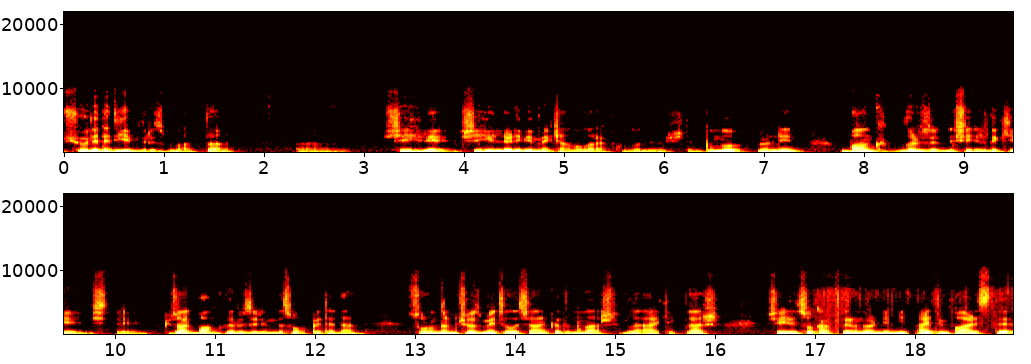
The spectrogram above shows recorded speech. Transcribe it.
şöyle de diyebiliriz bunu hatta. e, şehri şehirleri bir mekan olarak kullanıyor işte. Bunu örneğin banklar üzerinde şehirdeki işte güzel banklar üzerinde sohbet eden, sorunlarını çözmeye çalışan kadınlarla erkekler, şehrin sokaklarının örneğin Midnight in Paris'te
